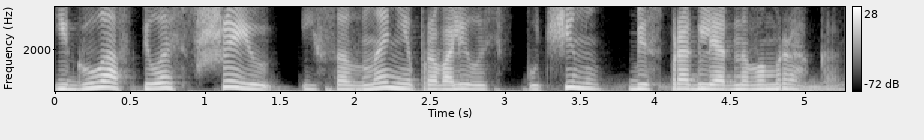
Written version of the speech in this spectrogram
Игла впилась в шею, и сознание провалилось в пучину беспроглядного мрака.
